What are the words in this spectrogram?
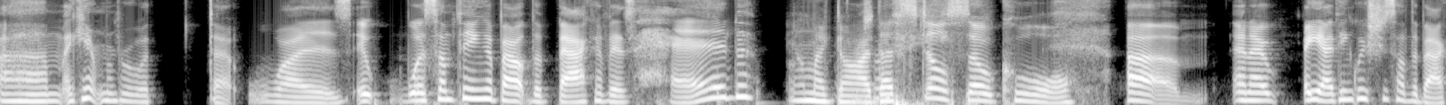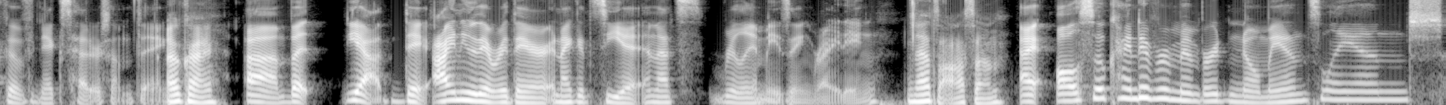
Um, I can't remember what that was. It was something about the back of his head. Oh my god, that's still so cool. Um, and I yeah, I think we she saw the back of Nick's head or something. Okay. Um, but yeah, they I knew they were there and I could see it, and that's really amazing writing. That's awesome. I also kind of remembered No Man's Land.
